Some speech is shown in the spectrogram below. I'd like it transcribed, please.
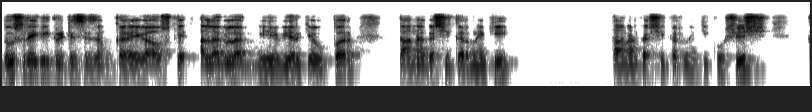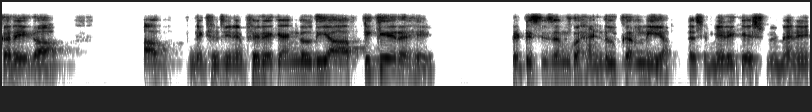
दूसरे की क्रिटिसिज्म करेगा, उसके अलग अलग बिहेवियर के ऊपर तानाकशी करने की तानाकशी करने की कोशिश करेगा। अब निखिल जी ने फिर एक एंगल दिया, आप टिके रहे। क्रिटिसिज्म को हैंडल कर लिया। जैसे मेरे केस में मैंने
